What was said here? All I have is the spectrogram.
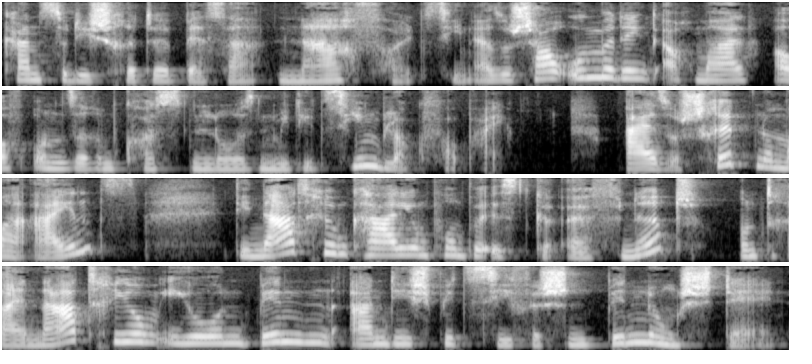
kannst du die Schritte besser nachvollziehen. Also schau unbedingt auch mal auf unserem kostenlosen Medizinblog vorbei. Also Schritt Nummer eins. Die Natrium-Kalium-Pumpe ist geöffnet und drei Natrium-Ionen binden an die spezifischen Bindungsstellen.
